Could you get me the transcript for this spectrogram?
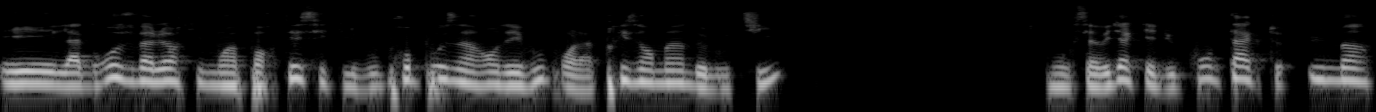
et la grosse valeur qu'ils m'ont apportée, c'est qu'ils vous proposent un rendez-vous pour la prise en main de l'outil. Donc ça veut dire qu'il y a du contact humain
